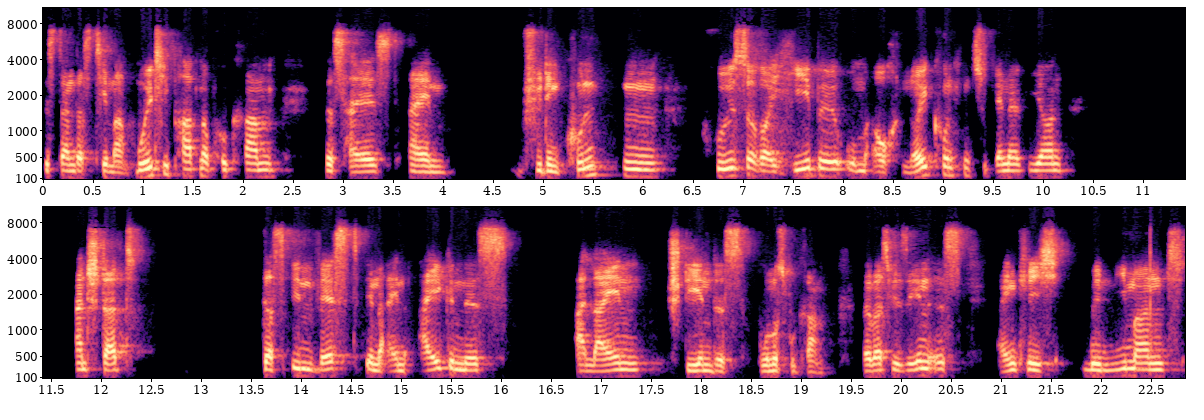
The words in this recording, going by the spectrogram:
ist dann das Thema Multipartnerprogramm. Das heißt, ein für den Kunden größerer Hebel, um auch Neukunden zu generieren, anstatt das Invest in ein eigenes, alleinstehendes Bonusprogramm. Weil was wir sehen ist, eigentlich will niemand,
